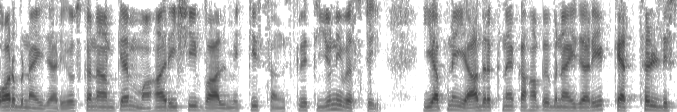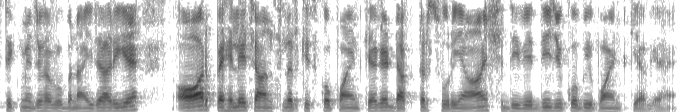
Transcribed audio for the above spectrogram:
और बनाई जा रही है। उसका नाम क्या है? महारिषि वाल्मीकि संस्कृत यूनिवर्सिटी ये अपने याद रखना है कहाँ पे बनाई जा रही है? कैथल डिस्ट्रिक्ट में जो है वो बनाई जा रही है। और पहले चांसलर किसको अपॉइंट किया गया? डॉक्टर सूर्यांश द्विवेदी जी को भी अपॉइंट किया गया है।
